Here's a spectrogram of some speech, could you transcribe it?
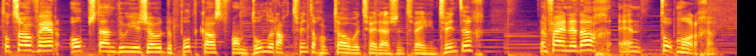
Tot zover Opstaan Doe Je Zo, de podcast van donderdag 20 oktober 2022. Een fijne dag en tot morgen.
